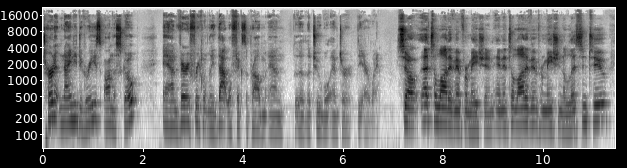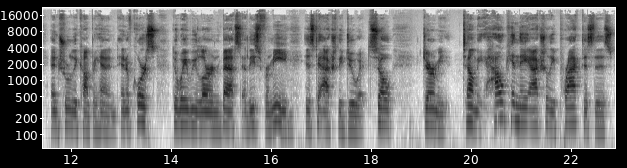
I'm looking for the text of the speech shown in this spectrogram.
turn it 90 degrees on the scope, and very frequently that will fix the problem and the, the tube will enter the airway. So that's a lot of information, and it's a lot of information to listen to and truly comprehend. And of course, the way we learn best, at least for me, mm-hmm. is to actually do it. So, Jeremy, tell me, how can they actually practice this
